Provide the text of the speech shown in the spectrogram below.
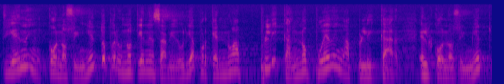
tienen conocimiento, pero no tienen sabiduría porque no aplican, no pueden aplicar el conocimiento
